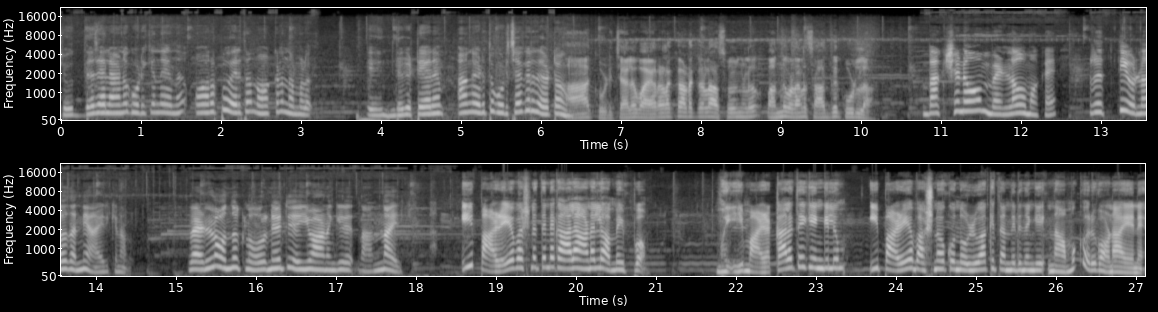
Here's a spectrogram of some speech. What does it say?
ശുദ്ധജലാണ് കുടിക്കുന്നതെന്ന് ഉറപ്പ് വരുത്താൻ നോക്കണം നമ്മൾ. എന്ത് കിട്ടിയാലും അങ്ങ് എടുത്ത് കുടിച്ചേക്കരുത് കേട്ടോ. ആ കുടിച്ചാൽ വയറിളക്കം അടക്കമുള്ള അസുഖങ്ങൾ വന്നു വിടാനുള്ള സാധ്യത കൂടുതലാ. ഭക്ഷണവും വെള്ളവുമൊക്കെ വൃത്തിയുള്ളത് തന്നെ ആയിരിക്കണം. വെള്ളം ഒന്ന് ക്ലോറിനേറ്റ് ചെയ്യുവാണെങ്കിൽ നന്നായിരിക്കും. ഈ പഴയ ഭക്ഷണത്തിന്റെ കാലമാണല്ലോ അമ്മ ഇപ്പം. ഈ മഴക്കാലത്തേക്കെങ്കിലും ഈ പഴയ ഭക്ഷണമൊക്കെ ഒന്ന് ഒഴിവാക്കി തന്നിരുന്നെങ്കിൽ നമുക്കൊരു ഗുണായേനെ.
